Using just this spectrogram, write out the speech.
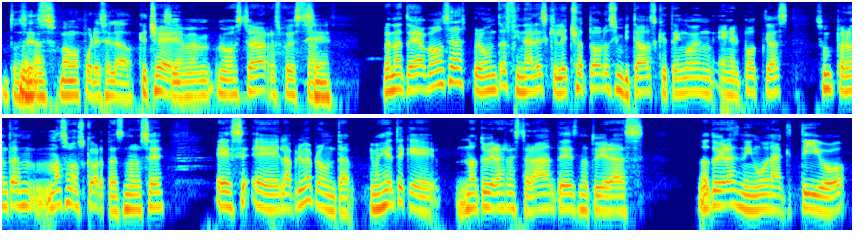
Entonces, vamos por ese lado. Qué chévere, me, gustó la respuesta. Sí. Renato, ya vamos a las preguntas finales que le echo a todos los invitados que tengo en, en el podcast. Son preguntas más o menos cortas, no lo sé. Es eh, la primera pregunta. Imagínate que no tuvieras restaurantes, no tuvieras, no tuvieras ningún activo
